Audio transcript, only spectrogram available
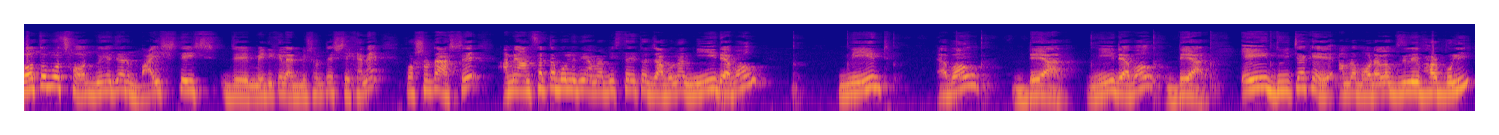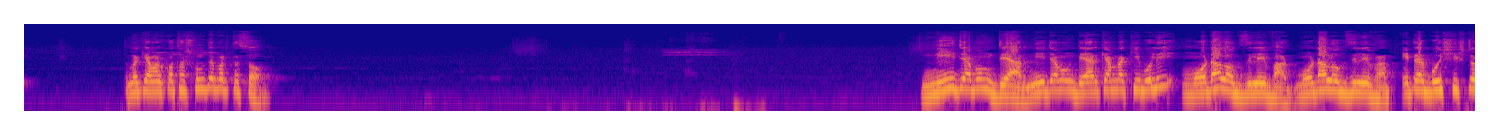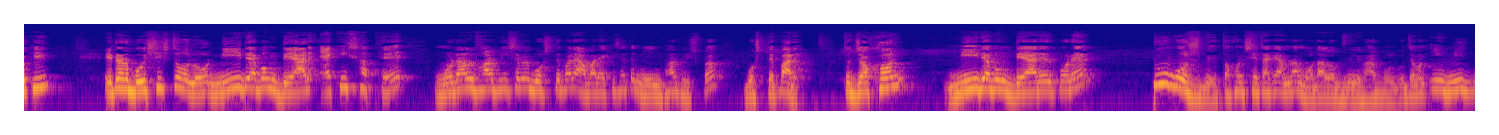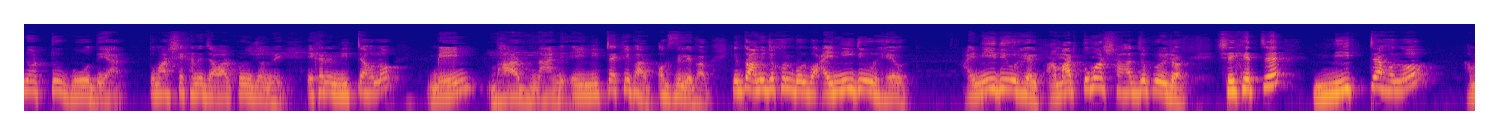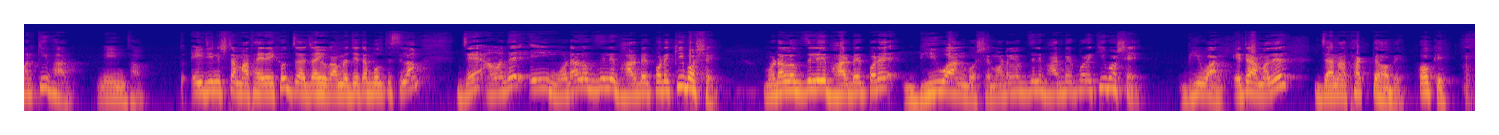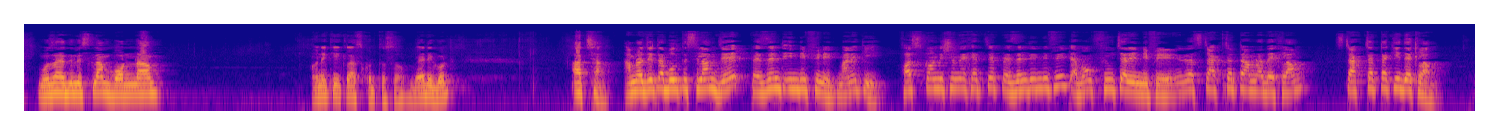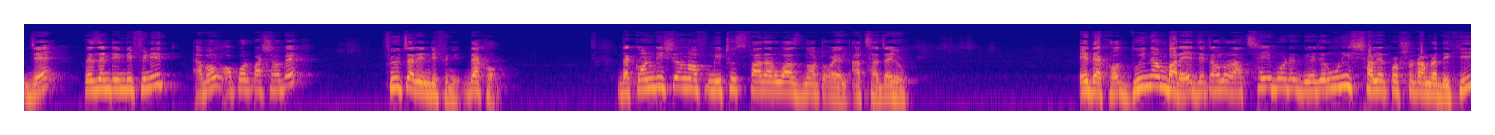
গত বছর দুই হাজার বাইশ তেইশ যে মেডিকেল অ্যাডমিশনটা সেখানে প্রশ্নটা আসে, আমি আনসারটা বলে দিই, আমরা বিস্তারিত যাব না। নিড এবং নিড এবং ডেয়ার নিড এবং ডেয়ার এই দুইটাকে আমরা মডেল অক্সিলি ভার্ব বলি। তোমরা কি আমার কথা শুনতে পারতেছো? নিড এবং ডেয়ার নিড এবং ডেয়ারকে আমরা কি বলি? Modal auxiliary verb modal auxiliary verb এটার বৈশিষ্ট্য কি? এটার বৈশিষ্ট্য হলো নিড এবং ডেয়ার একই সাথে মোডাল ভার্ব হিসেবে বসতে পারে, আবার একই সাথে মেইন ভার্ব হিসেবে বসতে পারে। তো যখন নিড এবং ডেয়ার এর পরে টু বসবে, তখন সেটাকে আমরা মোডাল অক্সিলি ভার্ব বলব। যেমন you need not to go there তোমার সেখানে যাওয়ার প্রয়োজন নেই। এখানে নিডটা হলো মেইন ভার্ব না। এই নিডটা কি ভার্ব অক্সিলি ভার্ব কিন্তু আমি যখন বলব I need your help I need your help আমার তোমার সাহায্য প্রয়োজন। সেক্ষেত্রে নিডটা হলো আমার কি ভাব? মেইন ভাব। তো এই জিনিসটা মাথায় রেখো। যাই হোক, আমরা যেটা বলতেছিলাম যে আমাদের এই মডাল অক্সিলি ভার্বের পরে কি বসে? মডাল অক্সিলি ভার্বের পরে ভি ওয়ান বসে। মডাল অক্সিলি ভার্বের পরে কি বসে? ভি ওয়ান এটা আমাদের জানা থাকতে হবে। ওকে মুজাহিদুল ইসলাম বন্যাম অনেকেই ক্লাস করতেছো। ভেরি গুড আচ্ছা আমরা যেটা বলতেছিলাম যে প্রেজেন্ট ইনডিফিনিট মানে কি? ফার্স্ট কন্ডিশনের ক্ষেত্রে প্রেজেন্ট ইনডিফিনিট এবং ফিউচার ইনডিফিনিট এটা স্ট্রাকচারটা আমরা দেখলাম। স্ট্রাকচারটা কি দেখলাম? যে প্রেজেন্ট ইনডিফিনিট এবং অপর পাশে হবে ফিউচার ইনডিফিনিট দেখো the condition of Mithu's father was not well আচ্ছা যাই হোক। এই দেখো, দুই নাম্বারে যেটা হলো রাজশাহী বোর্ডের দুই হাজার উনিশ সালের প্রশ্নটা আমরা দেখি।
